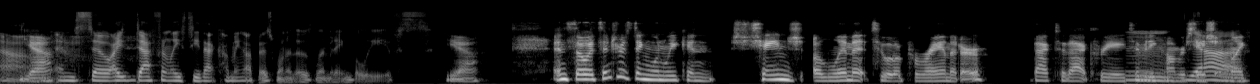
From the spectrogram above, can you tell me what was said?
Um, yeah. And so I definitely see that coming up as one of those limiting beliefs. Yeah. And so it's interesting when we can change a limit to a parameter back to that creativity mm, conversation. Yeah. Like,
